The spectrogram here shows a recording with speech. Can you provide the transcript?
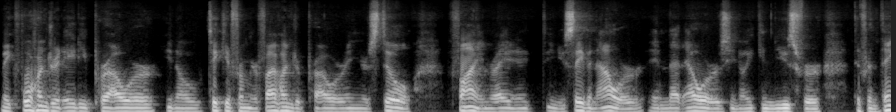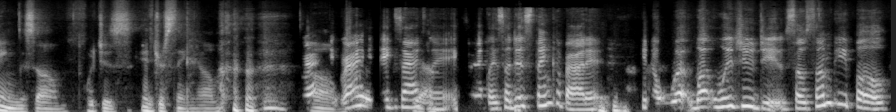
make 480 per hour you know take it from your 500 per hour and you're still fine, right? And, you save an hour, and that hours, you know, you can use for different things, um, which is interesting. Um, right, um, right, exactly, yeah. exactly. So just think about it. you know, what what would you do? So some people,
